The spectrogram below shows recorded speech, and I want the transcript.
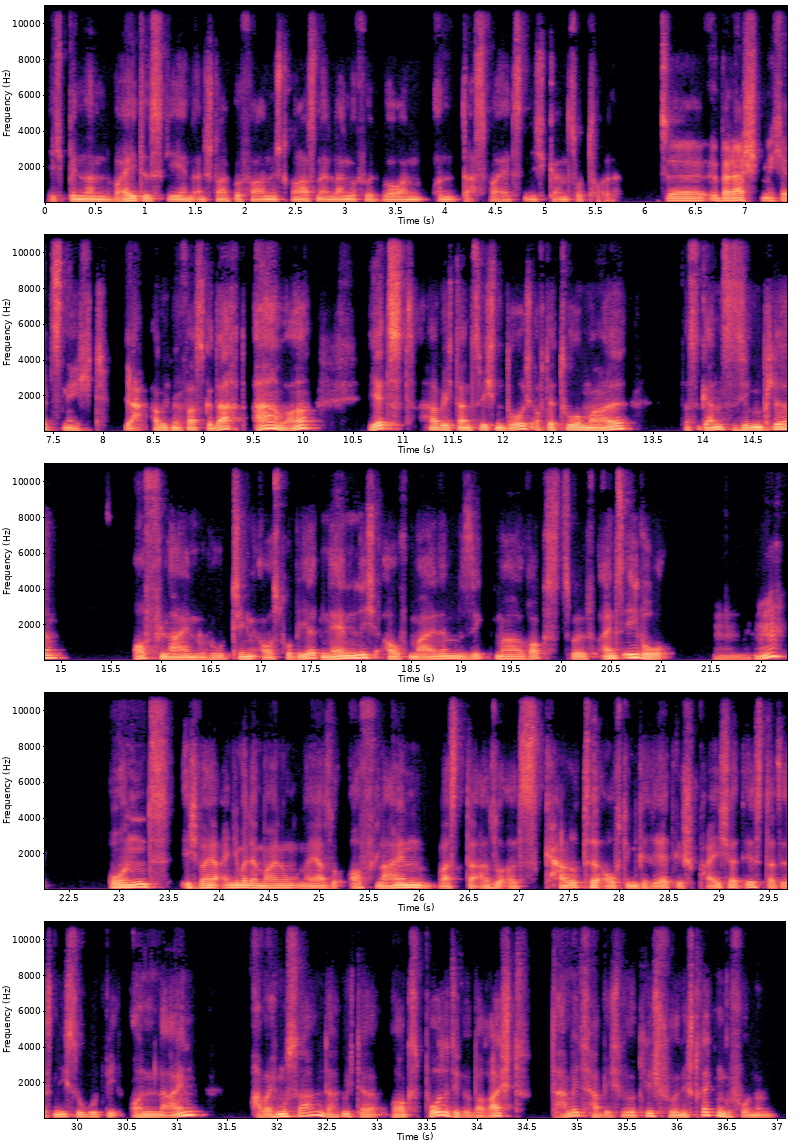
Ich bin dann weitestgehend an stark befahrenen Straßen entlang geführt worden und das war jetzt nicht ganz so toll. Das äh, überrascht mich jetzt nicht. Ja, habe ich mir fast gedacht. Aber jetzt habe ich dann zwischendurch auf der Tour mal das ganz simple Offline-Routing ausprobiert, nämlich auf meinem Sigma ROX 12.1 Evo. Mhm. Und ich war ja eigentlich immer der Meinung, naja, so offline, was da also als Karte auf dem Gerät gespeichert ist, das ist nicht so gut wie online. Aber ich muss sagen, da hat mich der Orks positiv überrascht. Damit habe ich wirklich schöne Strecken gefunden.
